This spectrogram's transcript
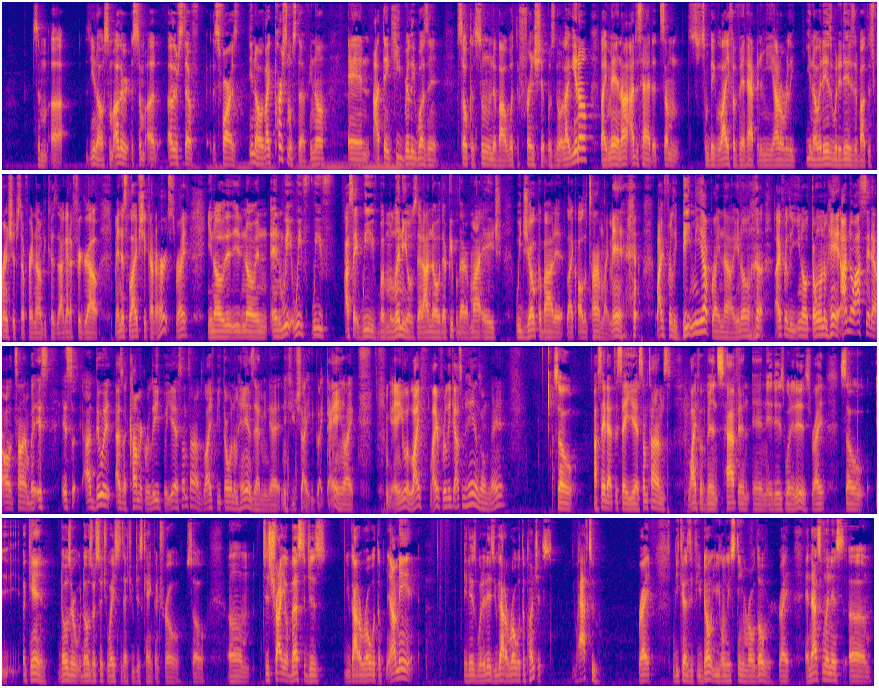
some uh you know some other some other stuff as far as you know like personal stuff you know? And i think he really wasn't so consumed about what the friendship was going like you know? Like man i, I just had some some big life event happen to me. I don't really you know it is what it is about this friendship stuff right now because i gotta figure out man this life shit kind of hurts right? You know you know and and we we've we've i say we've but millennials that i know they're people that are my age we joke about it like all the time. Like, man, life really beat me up right now. You know, life really, you know, throwing them hands. I know I say that all the time, but it's it's I do it as a comic relief. But yeah, sometimes life be throwing them hands at me that and you like you like, dang, like, and you a life life really got some hands on them, ain't it? So I say that to say, yeah, sometimes life events happen and it is what it is, right? So again, those are those are situations that you just can't control. So um, just try your best to just you got to roll with the. I mean, it is what it is. You got to roll with the punches. You have to, right? Because if you don't, you're gonna get steamrolled over, right? And that's when it's um,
